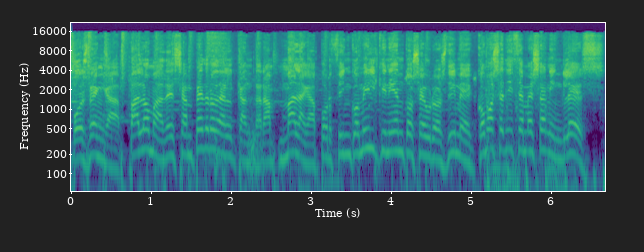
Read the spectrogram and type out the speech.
Pues venga, Paloma de San Pedro de Alcántara, Málaga, por 5.500 euros. Dime, ¿cómo se dice mesa en inglés?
